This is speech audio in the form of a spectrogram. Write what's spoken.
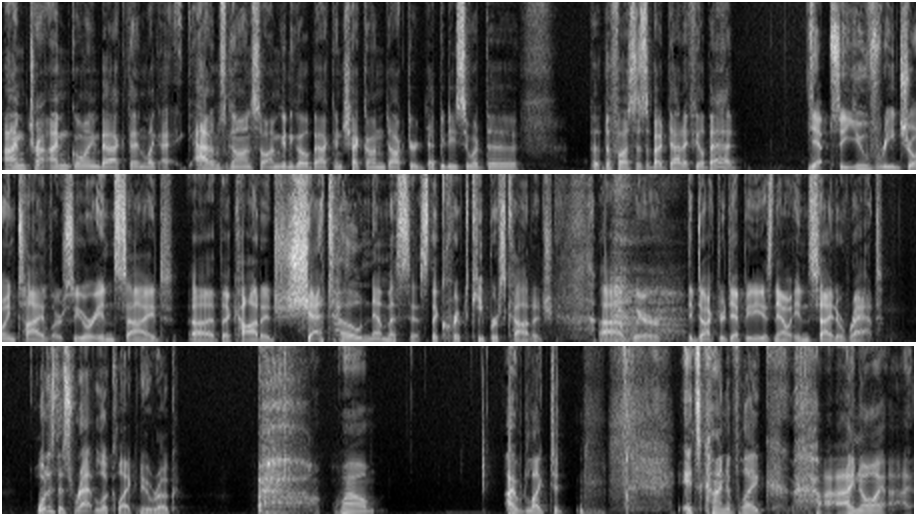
I'm trying. I'm going back. Then, like I, Adam's gone, so I'm going to go back and check on Doctor Deputy, see what the, the the fuss is about. That I feel bad. Yep. So you've rejoined Tyler. So you're inside uh, the cottage, Chateau Nemesis, the Crypt Keeper's cottage, uh, where the Doctor Deputy is now inside a rat. What does this rat look like, New Rogue? Well, I would like to. It's kind of like I know I, I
